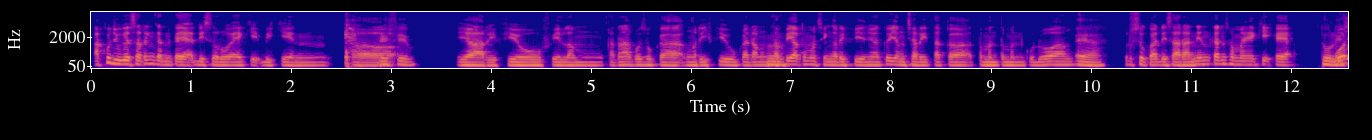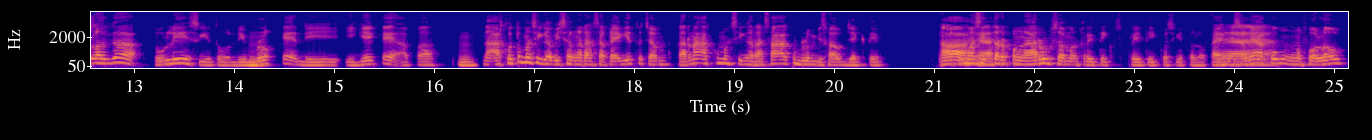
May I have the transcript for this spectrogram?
aku juga sering kan kayak disuruh Eki bikin eh, review ya review film karena aku suka nge-review kadang Hmm. tapi aku masih nge-reviewnya tuh yang cerita ke teman-temanku doang Iya, terus suka disaranin kan sama Eki kayak tulis. buatlah gak tulis gitu di Hmm. blog kayak di IG kayak apa Hmm. nah aku tuh masih gak bisa ngerasa kayak gitu cam karena aku masih ngerasa aku belum bisa objektif Oh, aku masih ya. terpengaruh sama kritikus-kritikus gitu loh kayak Ya, misalnya ya. aku nge-follow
